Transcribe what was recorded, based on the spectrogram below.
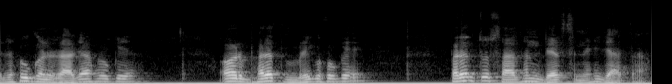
रहुगण राजा हो गया और भरत मृग हो गए। परंतु साधन व्यर्थ नहीं जाता।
